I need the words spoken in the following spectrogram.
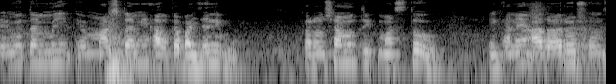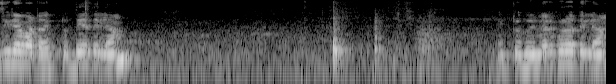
এর মধ্যে আমি মাছটা আমি হালকা বাইজা নিব। কারণ সামুদ্রিক মাছ তো। এখানে আদা, রসুন, জিরে বাটা একটু দিয়ে দিলাম। একটু দইনের গুঁড়া দিলাম।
